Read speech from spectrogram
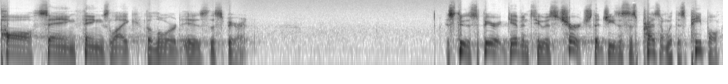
Paul saying things like, the Lord is the Spirit. It's through the Spirit given to His church that Jesus is present with His people.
